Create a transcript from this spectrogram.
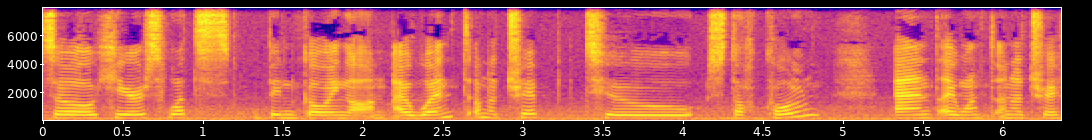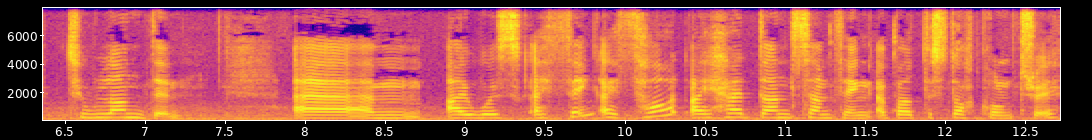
so here's what's been going on. I went on a trip to Stockholm and I went on a trip to London. Um, I was, I think, I thought I had done something about the Stockholm trip,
